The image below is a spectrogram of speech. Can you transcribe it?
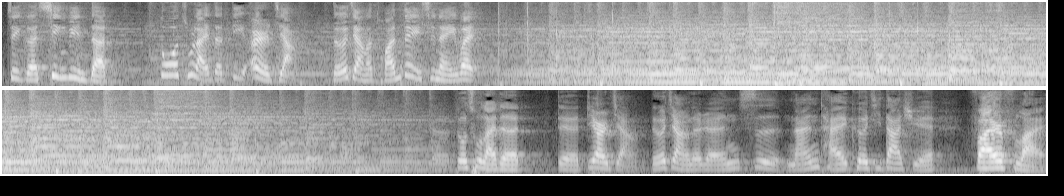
这个幸运的多出来的第二奖得奖的团队是哪一位？多出来的的第二奖得奖的人是南台科技大学 Firefly。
